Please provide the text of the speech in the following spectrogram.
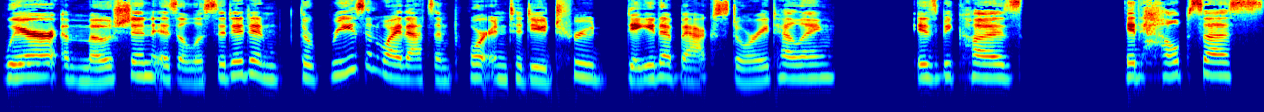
where emotion is elicited. And the reason why that's important to do true data backed storytelling is because it helps us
